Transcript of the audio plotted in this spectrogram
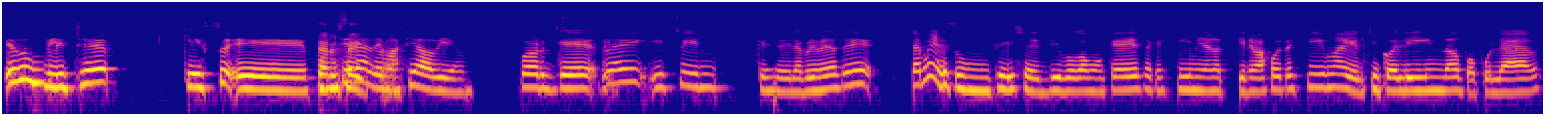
Es un cliché que eh, funciona demasiado bien. Porque Rey y Finn, que es de la primera serie, también es un cliché, tipo como que ella que es tímida, no tiene bajo autoestima, y el chico lindo, popular.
